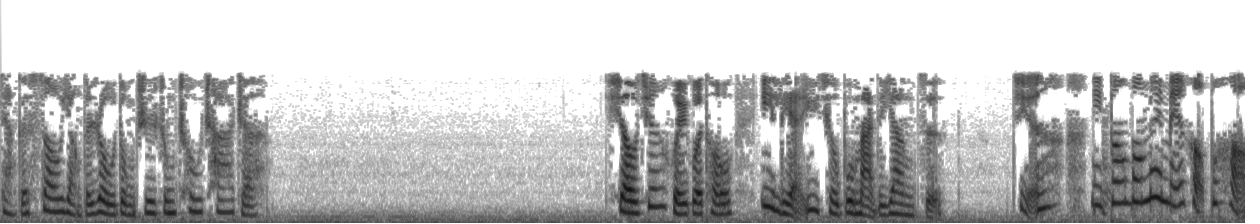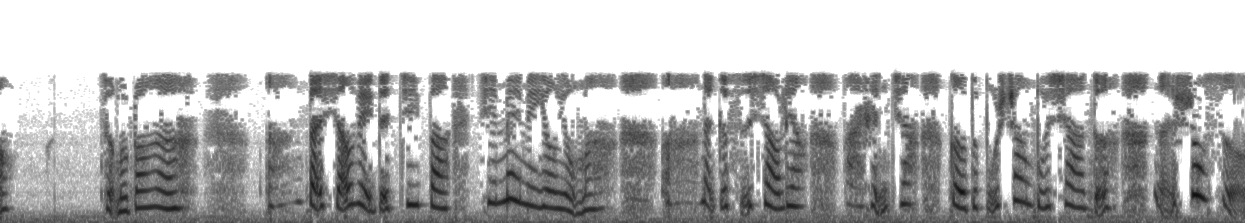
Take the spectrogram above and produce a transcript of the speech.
两个瘙痒的肉洞之中抽插着。”小娟回过头，一脸欲求不满的样子：“姐，你帮帮妹妹好不好？怎么帮啊？”把小伟的鸡巴借妹妹用用吗？那个死小亮把人家搞得不上不下的，难受死了。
